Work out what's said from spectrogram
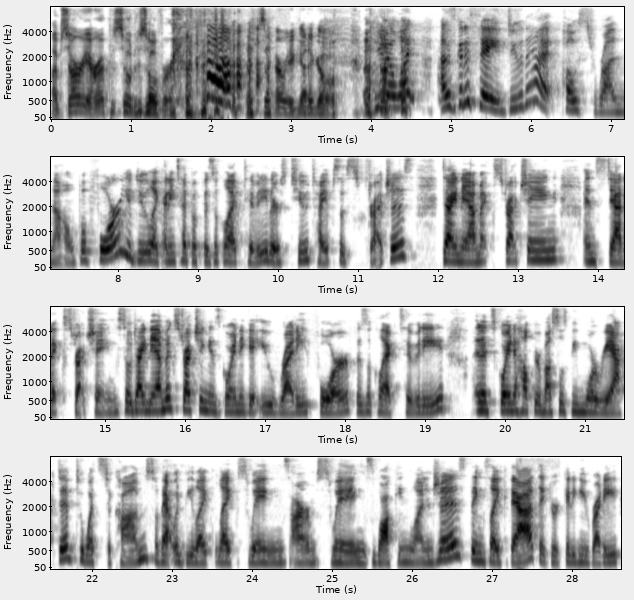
I'm sorry, our episode is over. sorry, I gotta go. you know what? I was going to say, do that post run though. Before you do like any type of physical activity, there's two types of stretches dynamic stretching and static stretching. So, dynamic stretching is going to get you ready for physical activity and it's going to help your muscles be more reactive to what's to come. So, that would be like leg swings, arm swings, walking lunges, things like that, that you're getting you ready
